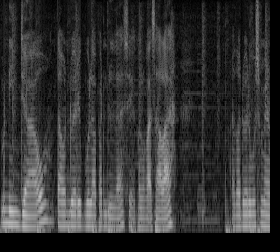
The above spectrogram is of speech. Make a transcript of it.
Meninjau tahun 2018 ya kalau nggak salah. Atau 2019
